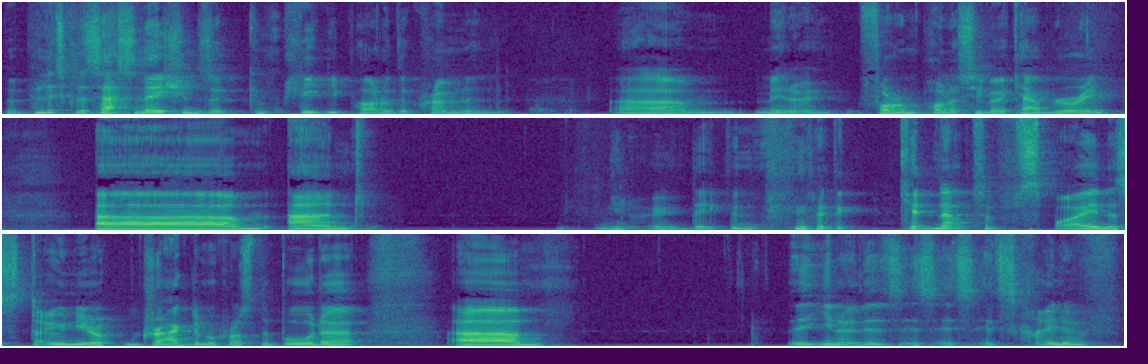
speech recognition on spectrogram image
But political assassinations are completely part of the Kremlin, um, you know, foreign policy vocabulary, um, and you know they've been you know, they kidnapped a spy in Estonia, dragged him across the border. Um, you know, it's, it's it's kind of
